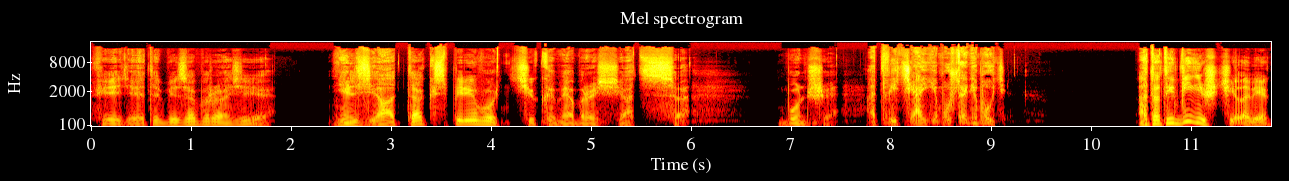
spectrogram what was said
Федя, это безобразие. Нельзя так с переводчиками обращаться. Бунше. Отвечай ему что-нибудь. А то ты видишь, человек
